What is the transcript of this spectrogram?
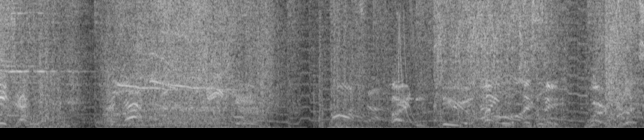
Legion! Attack! Danger. Awesome. And feel! Fight to see! Worthless!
